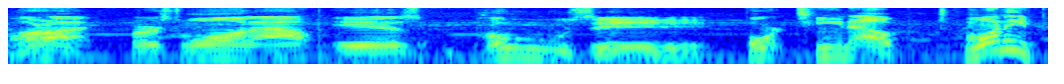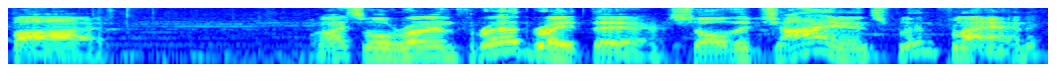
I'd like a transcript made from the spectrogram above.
All right, first one out is Posey. 14 out of 25. A nice little running thread right there. So the Giants, Flin Flan,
